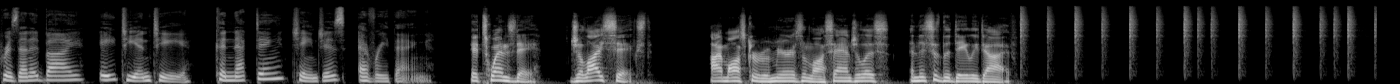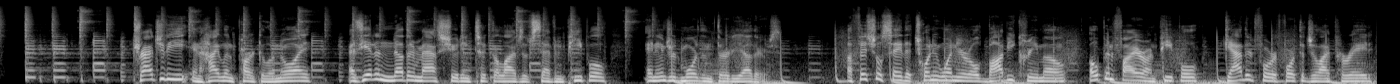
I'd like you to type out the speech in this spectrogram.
presented by AT&T. Connecting changes everything. It's Wednesday, July 6th. I'm Oscar Ramirez in Los Angeles, and this is the Daily Dive. Tragedy in Highland Park, Illinois, as yet another mass shooting took the lives of seven people and injured more than 30 others. Officials say that 21 year old Bobby Crimo opened fire on people gathered for a 4th of July parade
